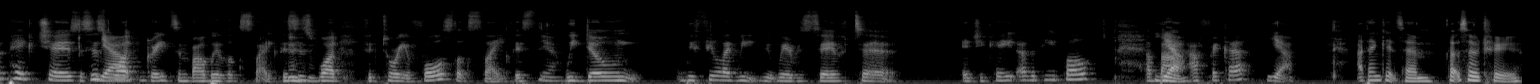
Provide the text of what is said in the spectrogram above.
the pictures this is Mm-hmm. Yeah. Mm-hmm. what great zimbabwe looks like this is what victoria falls looks like this Yeah. we don't we feel like we, we we're reserved to educate other people about Yeah. africa Yeah, I think it's um that's so true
